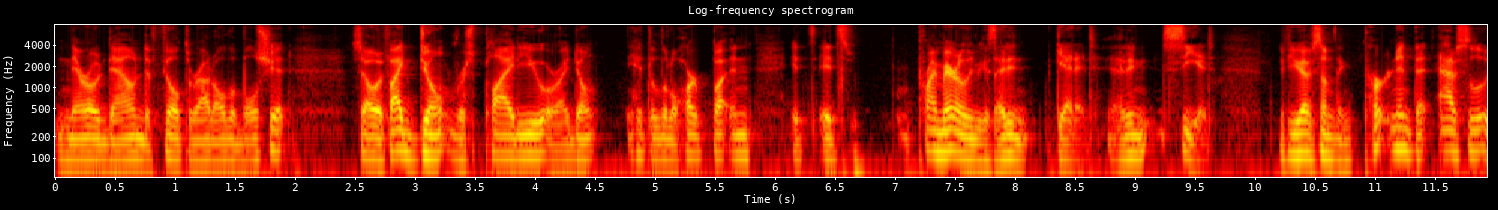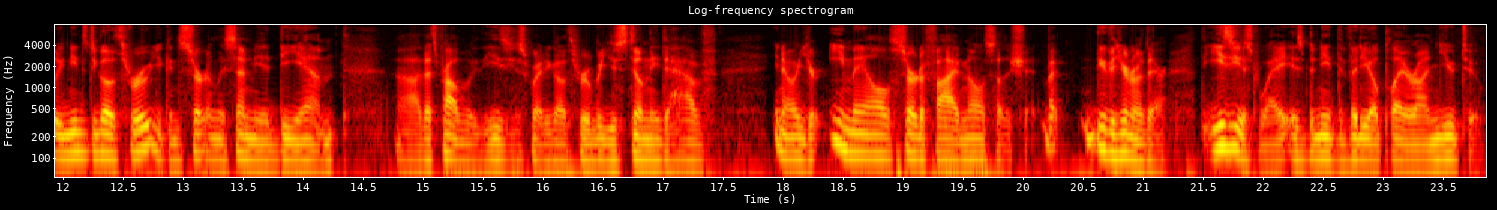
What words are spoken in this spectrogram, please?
narrowed down to filter out all the bullshit. So if I don't reply to you or I don't hit the little heart button, it's it's primarily because I didn't get it. I didn't see it. If you have something pertinent that absolutely needs to go through, you can certainly send me a DM. Uh, that's probably the easiest way to go through, but you still need to have you know, your email certified and all this other shit. But neither here nor there. The easiest way is beneath the video player on YouTube.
